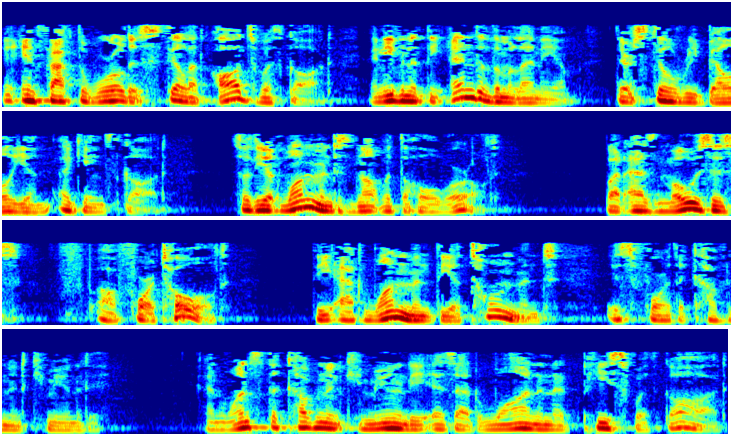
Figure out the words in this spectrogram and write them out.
In fact, the world is still at odds with God. And even at the end of the millennium, there's still rebellion against God. So the at one is not with the whole world. But as Moses uh, foretold, the at one the atonement, is for the covenant community. And once the covenant community is at one and at peace with God,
